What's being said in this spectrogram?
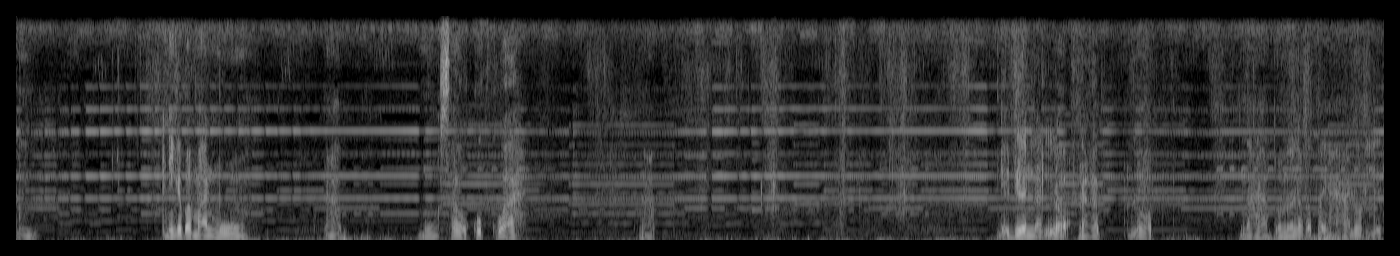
มึงอันนี้ก็ประมาณหมูนะครับหมูเศร้ากกว่า เดี๋ยวเดือนลัดเลาะนะครับ รอบหนาตรงนั้นเราก็ไปหารถเลย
